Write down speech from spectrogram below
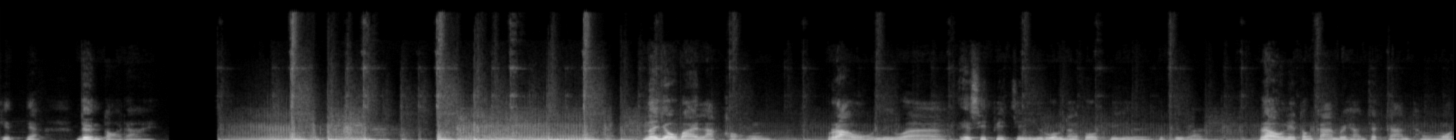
กิจเนี่ยเดินต่อได้ นโยบายหลักของ เราหรือว่า ACPG รวมทั้งตัวพี่เลยก็คือว่า เราเนี่ยต้องการบริหารจัดการทั้งหมด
